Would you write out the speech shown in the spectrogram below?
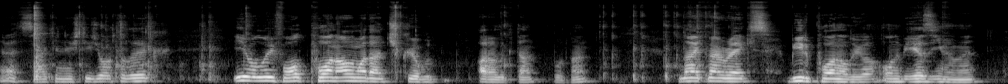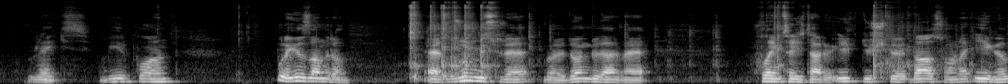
Evet sakinleştirici ortalık. Evil Befall puan almadan çıkıyor bu aralıktan buradan. Nightmare Rex 1 puan alıyor. Onu bir yazayım hemen. Rex 1 puan. Burayı hızlandıralım. Evet uzun bir süre böyle döndüler ve Flame Sagittario ilk düştü. Daha sonra Eagle.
